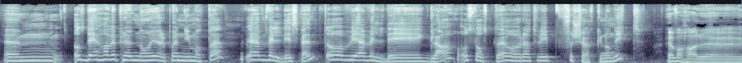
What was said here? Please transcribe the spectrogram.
Um, og det har vi prøvd nå å gjøre på en ny måte. Vi er veldig spent, og vi er veldig glad og stolte over at vi forsøker noe nytt. Ja, hva har uh,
